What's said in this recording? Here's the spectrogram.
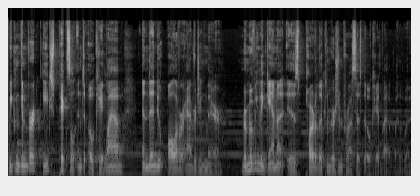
we can convert each pixel into OK Lab and then do all of our averaging there. Removing the gamma is part of the conversion process to OKLab, by the way.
